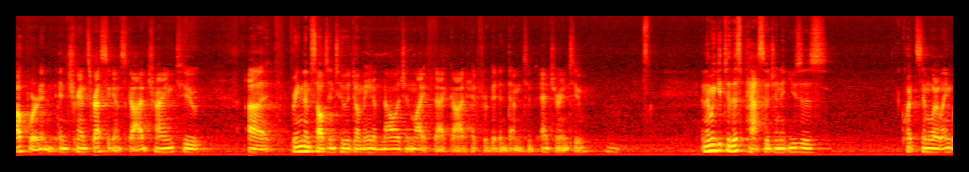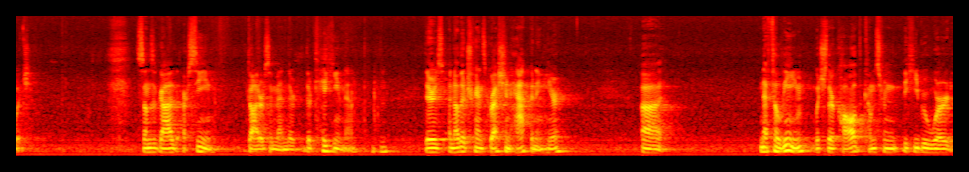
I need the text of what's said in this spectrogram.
upward and, and transgress against God, trying to uh, bring themselves into a domain of knowledge and life that God had forbidden them to enter into. And then we get to this passage, and it uses quite similar language. Sons of God are seeing daughters of men, they're, they're taking them. Mm-hmm. There's another transgression happening here. Uh, Nephilim, which they're called, comes from the Hebrew word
